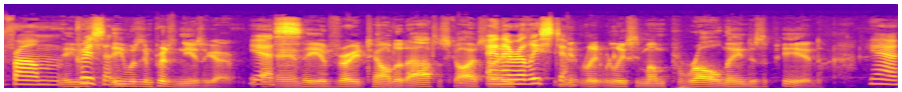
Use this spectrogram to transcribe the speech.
from He was- prison. he was in prison years ago. Yes. And he is a very talented artist guy. So And they he- released him. Re- released him on parole, and then disappeared. Yeah.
